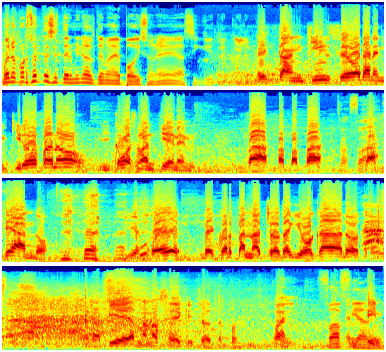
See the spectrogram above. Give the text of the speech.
Bueno, por suerte se terminó el tema de Poison, ¿eh? así que tranquilo. Están 15 horas en el quirófano y ¿cómo se mantienen? Fafa, papá, fafeando. Y después le cortan la chota equivocada al otro. A la pierna, no sé qué chota. pues. Bueno, en Fafiando. fin.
